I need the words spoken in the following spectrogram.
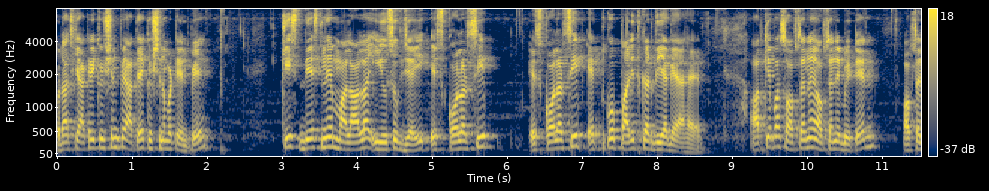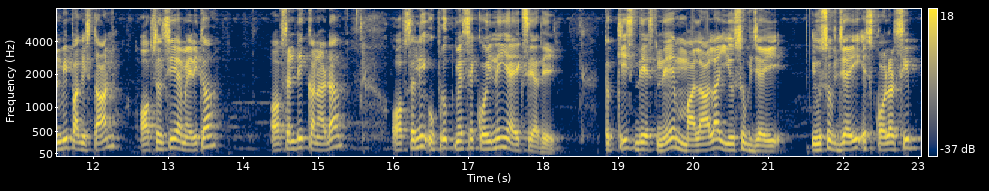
और आज के आखिरी क्वेश्चन पे आते हैं क्वेश्चन नंबर टेन पे। किस देश ने मलाला यूसुफ जई स्कॉलरशिप स्कॉलरशिप एक्ट को पारित कर दिया गया है? आपके पास ऑप्शन है option A Britain option B Pakistan option C America option D Canada option E उपरुक्त में से कोई नहीं है, एक से अधिक। तो किस देश ने मलाला यूसुफ जई यूसुफ जई स्कॉलरशिप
